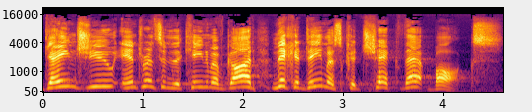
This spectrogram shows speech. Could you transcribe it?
gains you entrance into the kingdom of God, Nicodemus could check that box.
